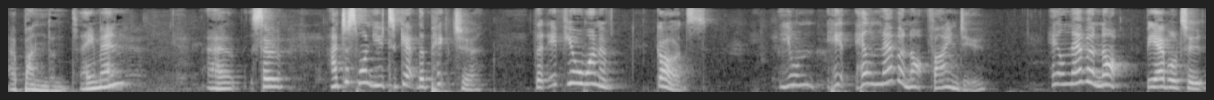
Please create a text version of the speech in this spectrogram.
abundant. Amen? Uh, so I just want you to get the picture that if you're one of God's, you'll, he, he'll never not find you. He'll never not be able to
